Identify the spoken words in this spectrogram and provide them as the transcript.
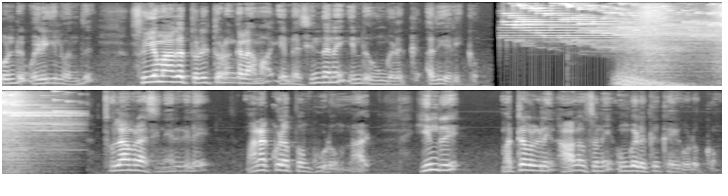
கொண்டு வெளியில் வந்து சுயமாக தொழில் தொடங்கலாமா என்ற சிந்தனை இன்று உங்களுக்கு அதிகரிக்கும். துலாம் ராசி நேர்களே மனக்குழப்பம் கூடும் நாள். இன்று மற்றவர்களின் ஆலோசனை உங்களுக்கு கை கொடுக்கும்.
